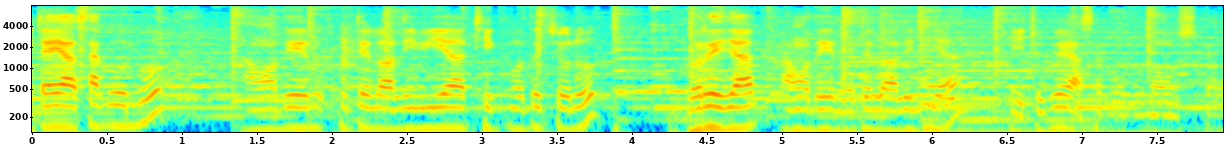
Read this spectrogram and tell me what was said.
এটাই আশা করব। আমাদের হোটেল অলিভিয়া ঠিক মতো চলুক। ভরে যাক আমাদের হোটেল অলিভিয়া এইটুকুই আশা করব নমস্কার।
